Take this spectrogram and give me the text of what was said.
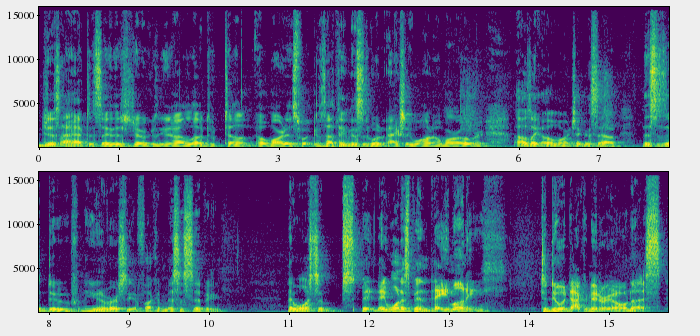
just I have to say this joke because you know I love telling Omar this one because I think this is what actually won Omar over. I was like Omar, check this out. This is a dude from the University of fucking Mississippi that wants to spend. They want to spend their money to do a documentary on us.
